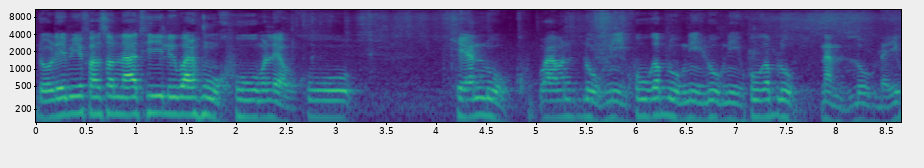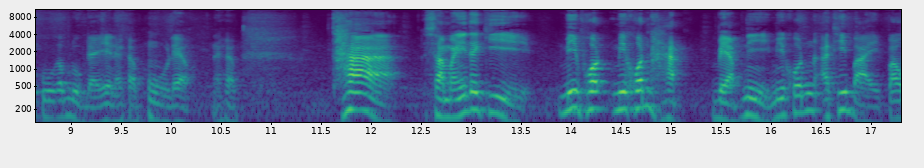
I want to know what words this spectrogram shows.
โดเรมีฟาซอนลาทีหรือว่าหูครูมันแล้วครูแคนลูกว่ามันลูกนี่ครูกับลูกนี่ลูกนี่ครูกับลูกนั่นลูกใดครูกับลูกใดนะครับหูแล้วนะครับ ถ้าสมัยตะกี้มีพดมีคนหัด แบบนี้มีคนอธิบายเป่า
